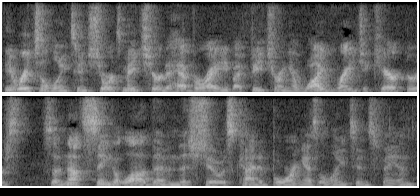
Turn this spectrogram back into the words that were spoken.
The original Looney Tunes shorts made sure to have variety by featuring a wide range of characters, so not seeing a lot of them in this show is kind of boring as a Looney Tunes fan.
